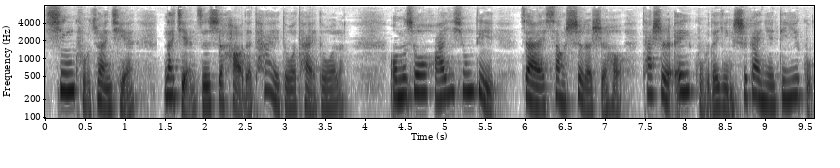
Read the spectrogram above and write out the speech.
辛苦赚钱那简直是好的太多太多了。我们说华谊兄弟在上市的时候，它是 A 股的影视概念第一股。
